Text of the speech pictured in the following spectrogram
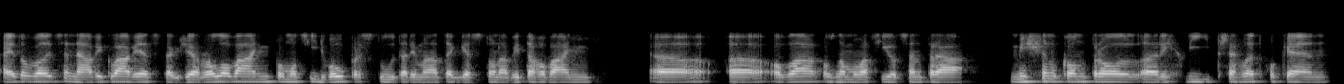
a je to velice návyková věc, takže rolování pomocí dvou prstů, tady máte gesto na vytahování oznamovacího centra, mission control, rychlý přehled oken,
